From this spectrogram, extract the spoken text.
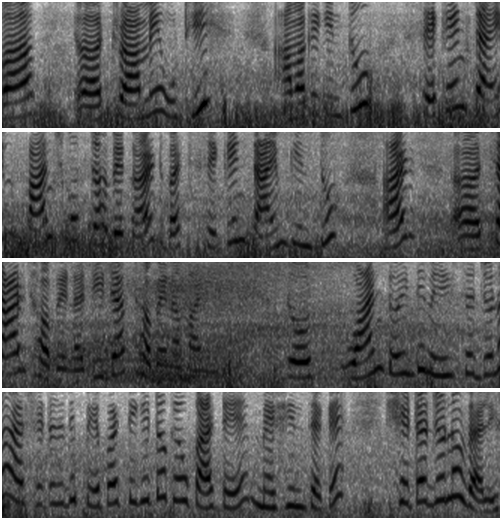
বা ট্রামে উঠি, আমাকে কিন্তু সেকেন্ড টাইম পাঞ্চ করতে হবে কার্ড বাট সেকেন্ড টাইম কিন্তু আর চার্জ হবে না ডিডাক্ট হবে না মানি তো ওয়ান টোয়েন্টি মিনিটসের জন্য, আর সেটা যদি পেপার টিকিটও কেউ কাটে মেশিন থেকে, সেটার জন্য ভ্যালিড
